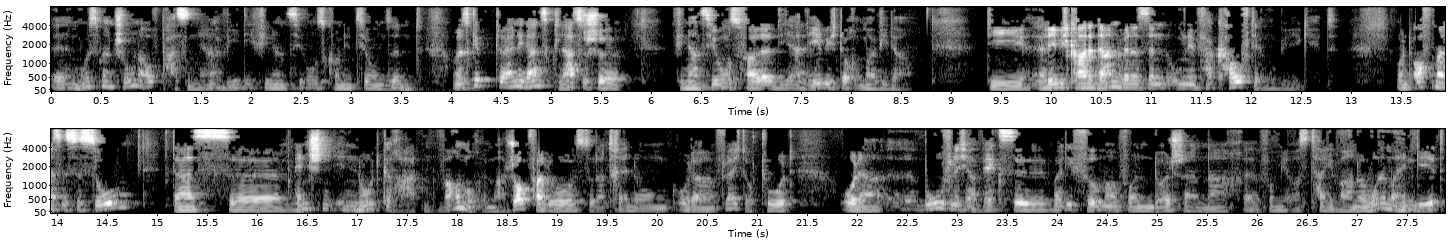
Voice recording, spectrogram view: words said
äh, muss man schon aufpassen, ja, wie die Finanzierungskonditionen sind. Und es gibt eine ganz klassische Finanzierungsfalle, die erlebe ich doch immer wieder. Die erlebe ich gerade dann, wenn es denn um den Verkauf der Immobilie geht. Und oftmals ist es so, dass äh, Menschen in Not geraten. Warum auch immer. Jobverlust oder Trennung oder vielleicht auch Tod oder äh, beruflicher Wechsel, weil die Firma von Deutschland nach äh, von mir aus Taiwan oder wo immer hingeht.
